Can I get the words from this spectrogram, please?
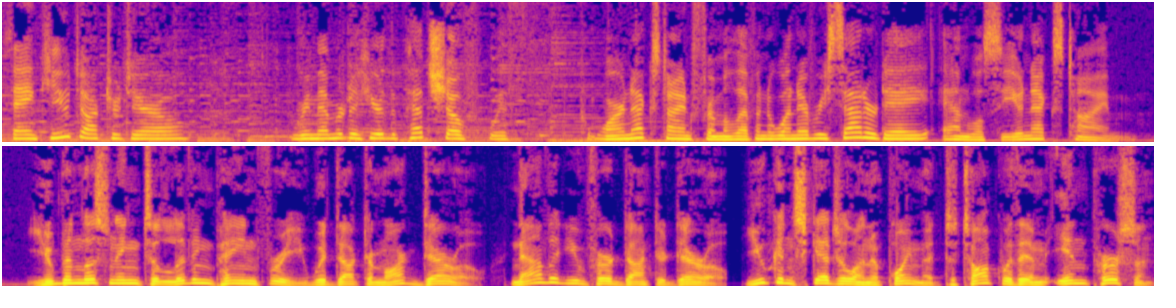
Thank you, Dr. Darrow. Remember to hear the Pet Show with Warren Eckstein from 11 to 1 every Saturday, and we'll see you next time. You've been listening to Living Pain Free with Dr. Mark Darrow. Now that you've heard Dr. Darrow, you can schedule an appointment to talk with him in person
